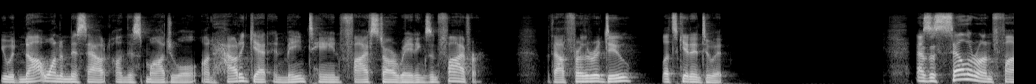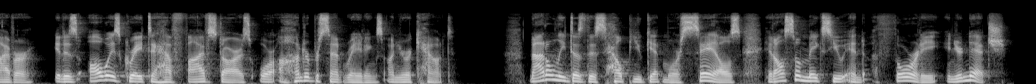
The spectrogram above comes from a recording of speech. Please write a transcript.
you would not want to miss out on this module on how to get and maintain five star ratings in Fiverr. Without further ado, let's get into it. As a seller on Fiverr, it is always great to have five stars or 100% ratings on your account. Not only does this help you get more sales, it also makes you an authority in your niche.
